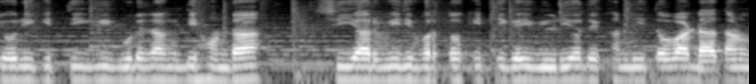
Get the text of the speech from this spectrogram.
ਚੋਰੀ ਕੀਤੀ ਗਈ ਗੂੜੇ ਰੰਗ ਦੀ ਹੋਂਡਾ CRV ਦੀ ਵਰਤੋਂ ਕੀਤੀ ਗਈ। ਵੀਡੀਓ ਦੇਖਣ ਲਈ ਤੁਹਾਡਾ ਧੰਨਵਾਦ।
